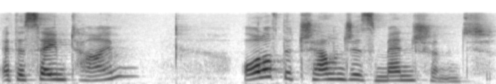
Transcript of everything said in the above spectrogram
At the same time, all of the challenges mentioned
